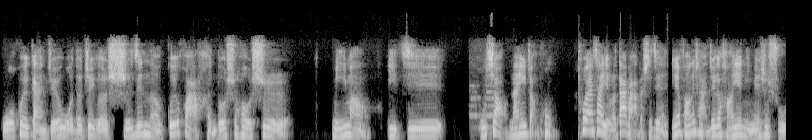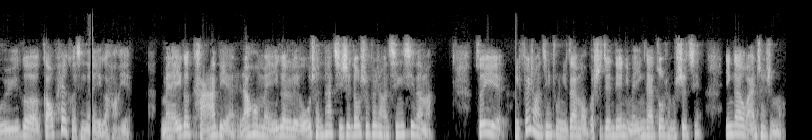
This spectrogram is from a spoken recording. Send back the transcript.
我会感觉我的这个时间的规划，很多时候是迷茫以及无效、难以掌控。突然下有了大把的时间，因为房地产这个行业里面是属于一个高配合性的一个行业，每一个卡点，然后每一个流程，它其实都是非常清晰的嘛。所以你非常清楚你在某个时间点里面应该做什么事情，应该完成什么，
